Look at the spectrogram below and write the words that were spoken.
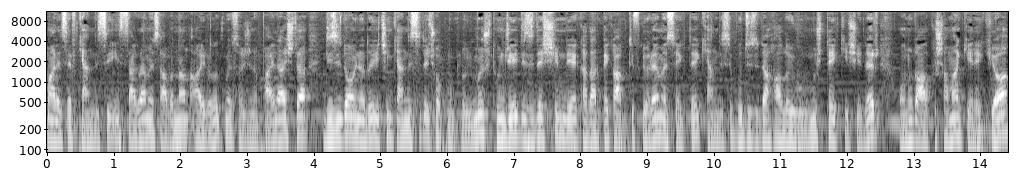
Maalesef kendisi Instagram hesabından ayrılık mesajını paylaştı. Dizide oynadığı için kendisi de çok mutluymuş. Tuncay'ı dizide şimdiye kadar pek aktif göremesek de kendisi bu dizide Halo'yu vurmuş tek kişidir. Onu da alkışlamak gerekiyor.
